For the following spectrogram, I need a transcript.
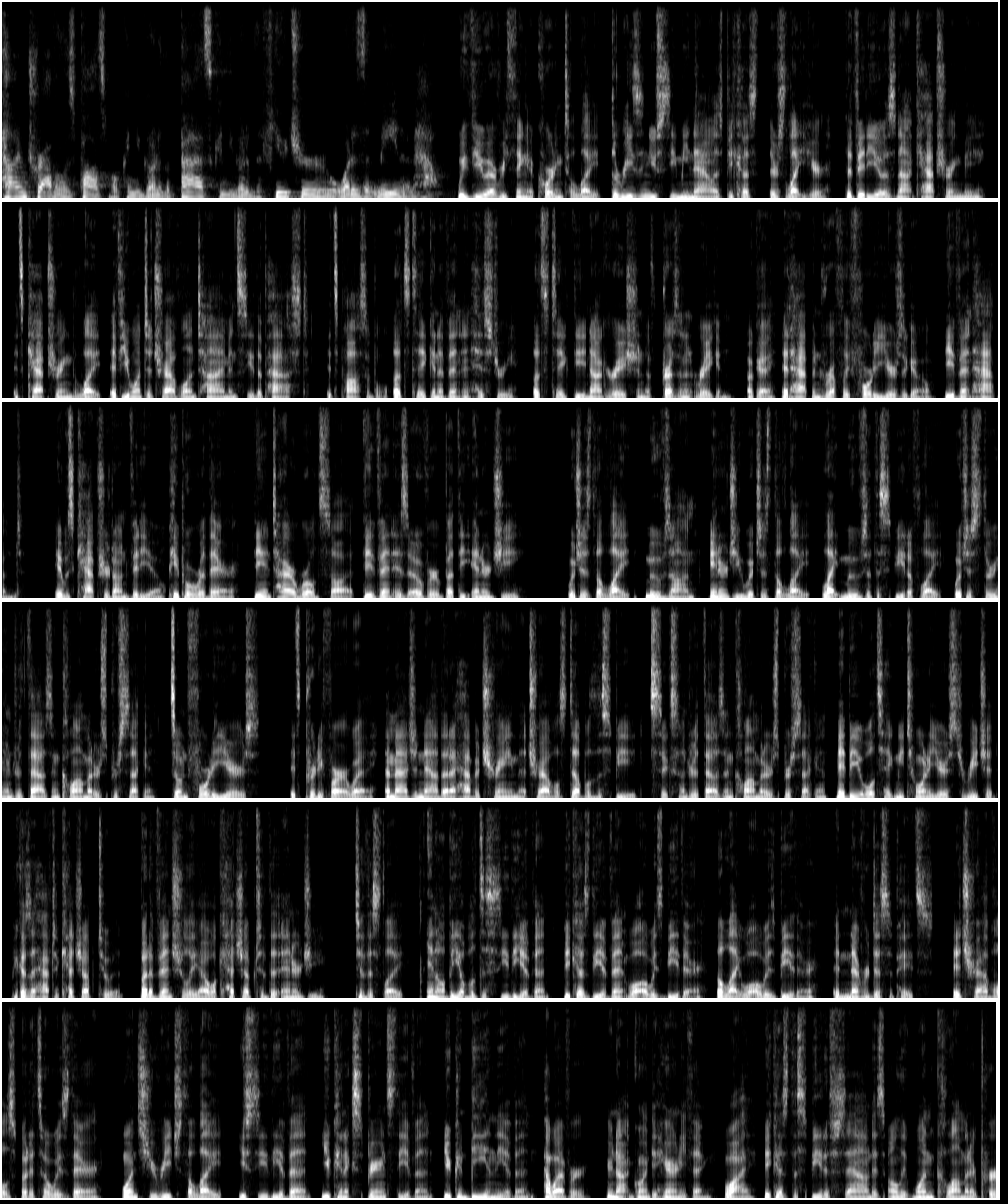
time travel is possible, can you go to the past? Can you go to the future? What does it mean and how? We view everything according to light. The reason you see me now is because there's light here. The video is not capturing me. It's capturing the light. If you want to travel in time and see the past, it's possible. Let's take an event in history. Let's take the inauguration of President Reagan. Okay? It happened roughly 40 years ago. The event happened. It was captured on video. People were there. The entire world saw it. The event is over, but the energy, which is the light, moves on. Energy, which is the light. Light moves at the speed of light, which is 300,000 kilometers per second. So in 40 years, it's pretty far away. Imagine now that I have a train that travels double the speed, 600,000 kilometers per second. Maybe it will take me 20 years to reach it because I have to catch up to it. But eventually I will catch up to the energy, to this light, and I'll be able to see the event because the event will always be there. The light will always be there. It never dissipates. It travels, but it's always there. Once you reach the light, you see the event, you can experience the event, you can be in the event. However, you're not going to hear anything. Why? Because the speed of sound is only one kilometer per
